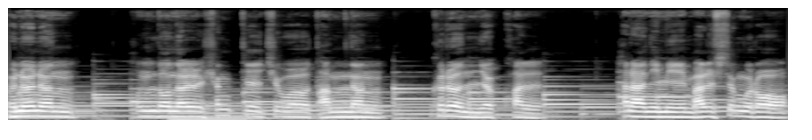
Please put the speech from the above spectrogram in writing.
은어는 혼돈을 형태 지워 담는 그런 역할. 하나님이 말씀으로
